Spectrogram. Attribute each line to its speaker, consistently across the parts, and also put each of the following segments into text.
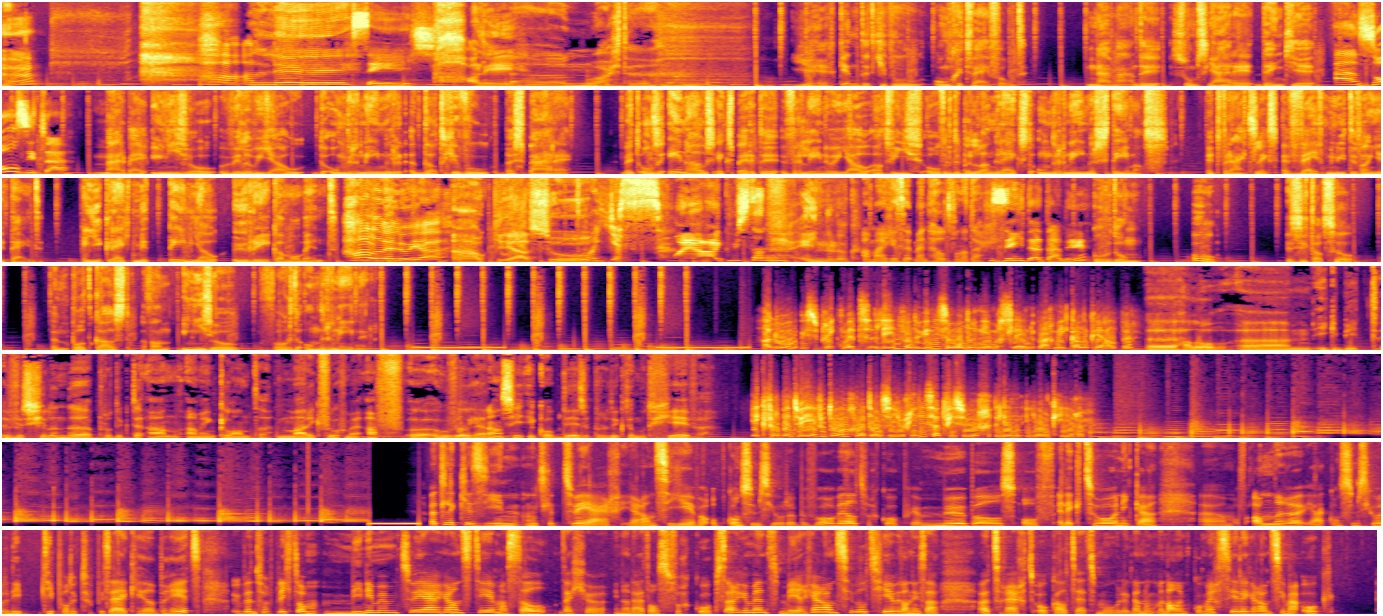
Speaker 1: Huh?
Speaker 2: Ah, allee.
Speaker 1: Zeg.
Speaker 3: Allee.
Speaker 1: Ehm,
Speaker 3: Wacht, hè.
Speaker 4: Je herkent het gevoel ongetwijfeld. Na maanden, soms jaren, denk je...
Speaker 1: ah, zo zit dat.
Speaker 4: Maar bij Unizo willen we jou, de ondernemer, dat gevoel besparen. Met onze in-house-experten verlenen we jou advies over de belangrijkste ondernemersthema's. Het vraagt slechts 5 minuten van je tijd. En je krijgt meteen jouw Eureka-moment.
Speaker 2: Halleluja.
Speaker 3: Ah, oké, ja, zo.
Speaker 1: Oh, yes.
Speaker 3: Maar ja, ik wist dat niet. Eindelijk.
Speaker 5: Amai, je bent mijn held van de dag.
Speaker 1: Zeg dat dan, hè.
Speaker 4: Kortom, oh, zit dat zo? Een podcast van Unizo voor de ondernemer.
Speaker 6: Hallo, u spreekt met Leen van de Unizo Ondernemerslijn. Waarmee kan ik u helpen?
Speaker 7: Eh, hallo, Ehm, ik bied verschillende producten aan aan mijn klanten, maar ik vroeg me af eh, hoeveel garantie ik op deze producten moet geven.
Speaker 6: Ik verbind u even door met onze juridisch adviseur Lin Jonkheren.
Speaker 8: Wettelijk gezien moet je twee jaar garantie geven op consumptiegoederen. Bijvoorbeeld verkoop je meubels of elektronica ehm, of andere ja, consumptiegoederen. Die, die productgroep is eigenlijk heel breed. Je bent verplicht om minimum twee jaar garantie te geven. Maar stel dat je inderdaad als verkoopsargument meer garantie wilt geven, dan is dat uiteraard ook altijd mogelijk. Dan noemt men dan een commerciële garantie, maar ook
